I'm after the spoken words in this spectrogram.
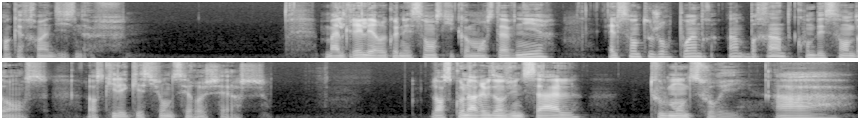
en 99. Malgré les reconnaissances qui commencent à venir, elle sent toujours poindre un brin de condescendance lorsqu'il est question de ses recherches. Lorsqu'on arrive dans une salle, tout le monde sourit. Ah,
